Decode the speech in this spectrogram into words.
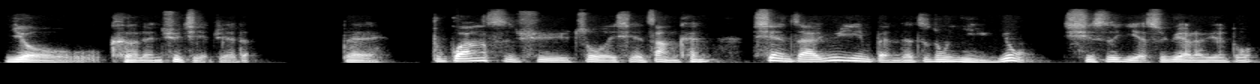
有可能去解决的。对，不光是去做一些账坑，现在预印本的这种引用其实也是越来越多，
